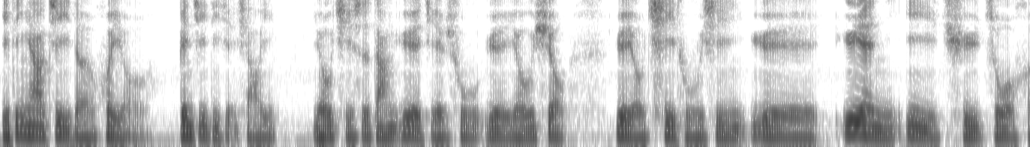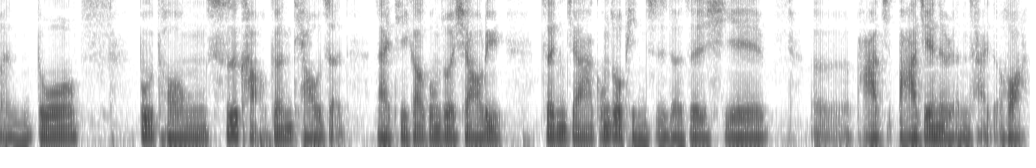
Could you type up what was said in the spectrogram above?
一定要记得会有边际递减效应。尤其是当越杰出、越优秀、越有企图心、越愿意去做很多不同思考跟调整，来提高工作效率、增加工作品质的这些。呃，拔拔尖的人才的话，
